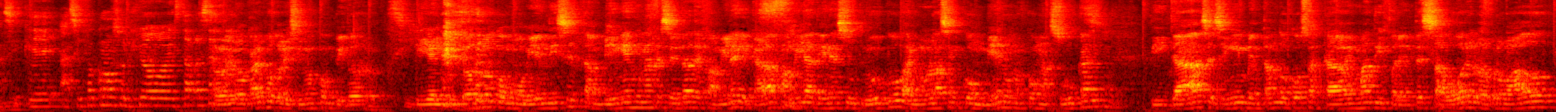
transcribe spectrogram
Así que así fue como surgió esta receta. Todo local porque lo hicimos con pitorro. Sí. Y el pitorro, como bien dices, también es una receta de familia que cada Sí. familia tiene su truco. Algunos lo hacen con miel, unos con azúcar. Y ya se siguen inventando cosas cada vez más diferentes sabores. Lo he probado,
